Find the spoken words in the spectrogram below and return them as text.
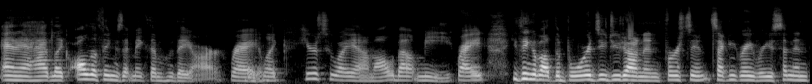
and it had like all the things that make them who they are. Right. Mm-hmm. Like here's who I am. All about me. Right. You think about the boards you do down in first and second grade, where you send in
